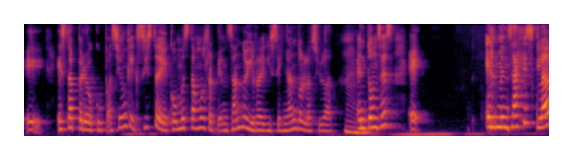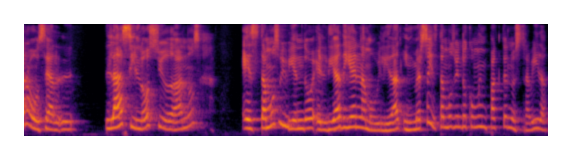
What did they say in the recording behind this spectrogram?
eh, esta preocupación que existe de cómo estamos repensando y rediseñando la ciudad. Entonces, eh, el mensaje es claro, o sea, las y los ciudadanos estamos viviendo el día a día en la movilidad inmersa y estamos viendo cómo impacta en nuestra vida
